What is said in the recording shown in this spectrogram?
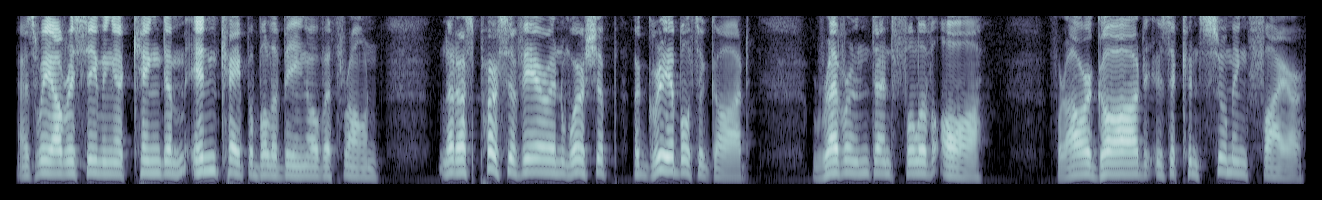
as we are receiving a kingdom incapable of being overthrown, let us persevere in worship agreeable to God, reverent and full of awe, for our God is a consuming fire.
